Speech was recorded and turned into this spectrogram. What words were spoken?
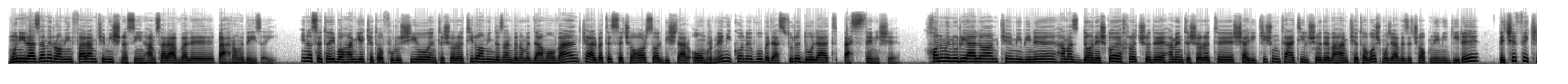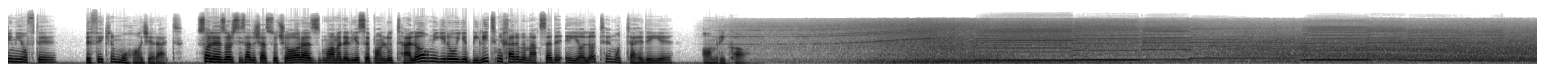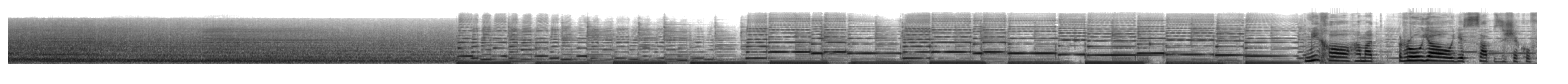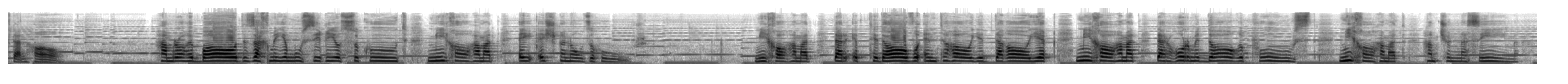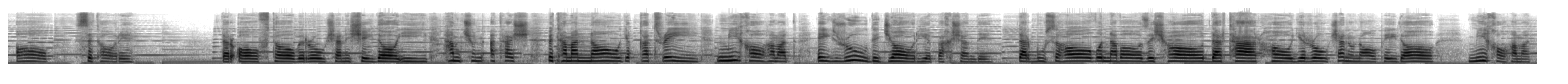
منیر اعظم رامینفر هم که می‌شناسین همسر اول بهرام بیزایی. اینا ستایی با هم یک کتاب فروشی و انتشاراتی را میندازن به نام دماوند که البته سه چهار سال بیشتر عمر نمی‌کنه و به دستور دولت بسته میشه خانم نوری علا هم که می‌بینه هم از دانشگاه اخراج شده هم انتشارات شریکیشون تعطیل شده و هم کتاباش مجوز چاپ نمی‌گیره به چه فکری میفته؟ به فکر مهاجرت سال 1364 از محمد علی سپانلو طلاق می‌گیره و یه بلیت می‌خره به مقصد ایالات متحده آمریکا. میخواهمت رویای سبز شکفتن ها همراه باد زخمه موسیقی و سکوت میخواهمت ای عشق نوظهور. میخواهمت در ابتدا و انتهای دقایق میخواهمت در حرم داغ پوست میخواهمت همچون نسیم آب ستاره. در آفتاب روشن شیدایی همچون آتش به تمنای قطره ای میخواهمت ای رود جاری بخشنده. در بوسه ها و نوازش ها در طرحهای روشن و ناپیدا میخواهمت.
